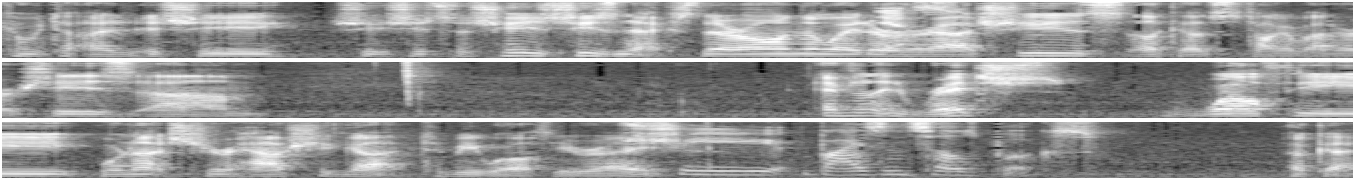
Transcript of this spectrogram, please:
Can we talk? Is she? She, she so she's she's next. They're on the way to Yes. her house. She's okay. Let's talk about her. She's um. Evidently rich, wealthy. We're not sure how she got to be wealthy, right? She buys and sells books. okay.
